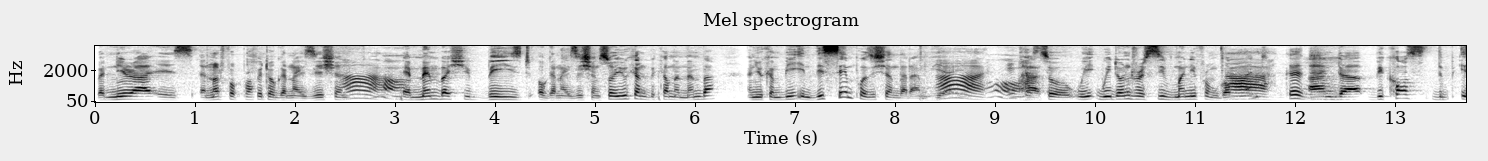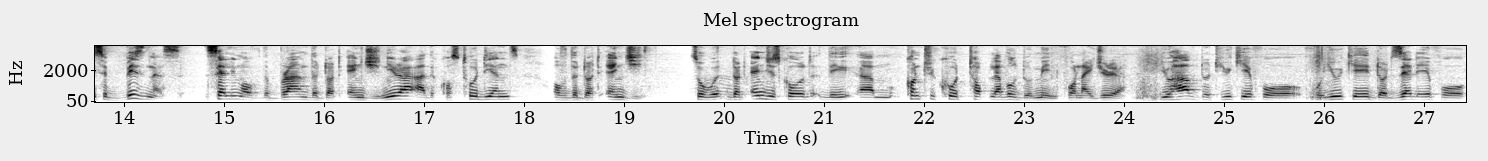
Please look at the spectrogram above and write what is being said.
But NIRA is a not-for-profit organization, Ah. a membership-based organization. So you can become a member and you can be in this same position that I'm here. Ah. Uh, so we, we don't receive money from government. Ah, good. And uh, because the, it's a business, selling of the brand the .ng. NIRA are the custodians of the .ng. So what .ng is called the um, country code top level domain for Nigeria. You have .uk for, for UK, .za for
